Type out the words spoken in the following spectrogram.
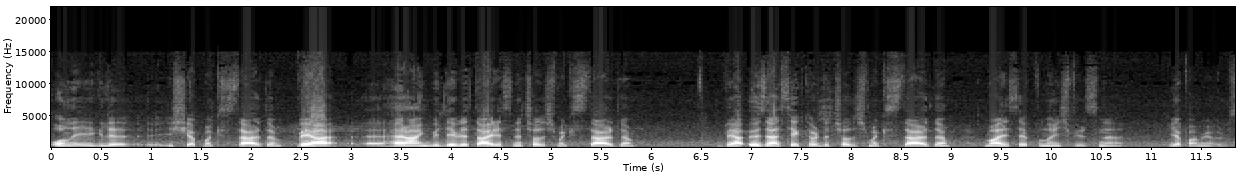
Onunla ilgili e, iş yapmak isterdim. Veya e, herhangi bir devlet dairesinde çalışmak isterdim. Veya özel sektörde çalışmak isterdim. Maalesef bunların hiçbirisini yapamıyoruz.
